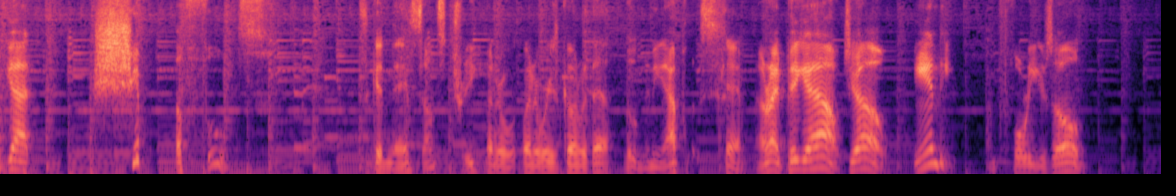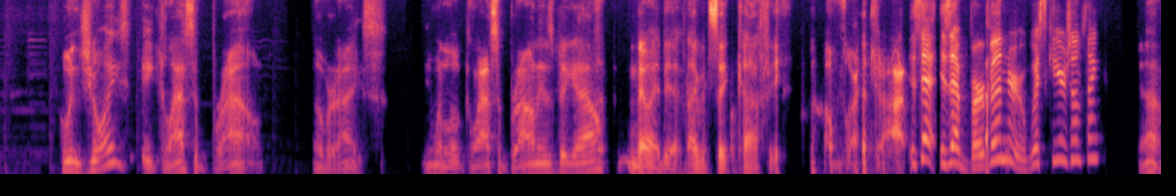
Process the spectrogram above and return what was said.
You got Ship of Fools. It's a good name. Sounds intriguing. Wonder wonder where he's going with that. Little Minneapolis. Okay. All right, Big Al, Joe, Andi. I'm 40 years old. Who enjoys a glass of brown over ice? You want a little glass of brownies, Big uh, Al? No idea. I would say coffee. Oh my God! Is that is that bourbon or whiskey or something? Yeah,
